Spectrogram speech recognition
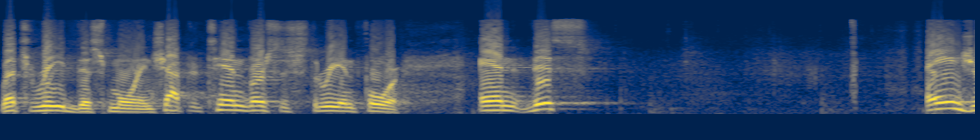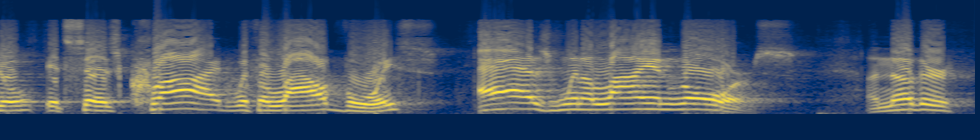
Let's read this morning. Chapter 10, verses 3 and 4. And this angel, it says, cried with a loud voice as when a lion roars. Another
